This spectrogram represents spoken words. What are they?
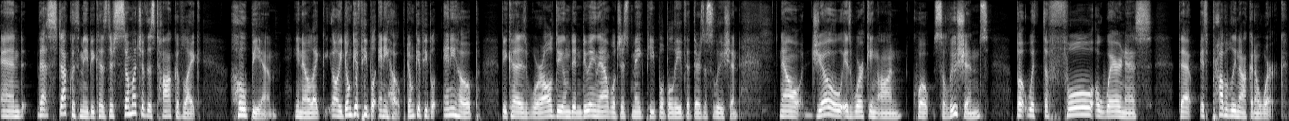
And that stuck with me because there's so much of this talk of like hopium, you know, like, oh, don't give people any hope. Don't give people any hope because we're all doomed. And doing that will just make people believe that there's a solution. Now, Joe is working on, quote, solutions, but with the full awareness that it's probably not going to work,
